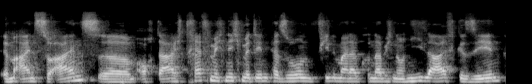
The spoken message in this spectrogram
im Eins zu eins. Äh, auch da, ich treffe mich nicht mit den Personen. Viele meiner Kunden habe ich noch nie live gesehen.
